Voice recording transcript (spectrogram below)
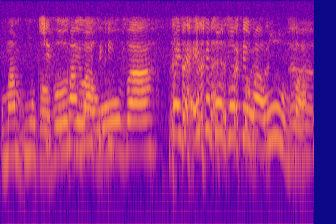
uma, um vovô tipo, uma viu música... a uva. Pois é, esse vovô viu coisa. a uva,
